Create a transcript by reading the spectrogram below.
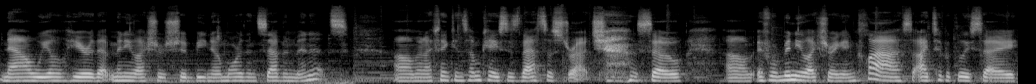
now we'll hear that mini lectures should be no more than seven minutes. Um, and I think in some cases that's a stretch. so um, if we're mini lecturing in class, I typically say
